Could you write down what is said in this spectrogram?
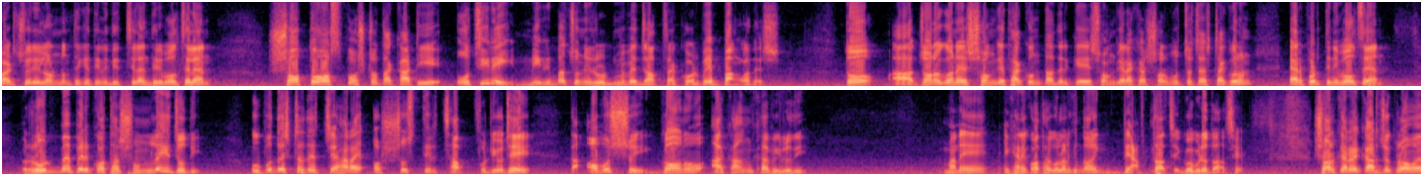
ভার্চুয়ালি লন্ডন থেকে তিনি দিচ্ছিলেন, তিনি বলছিলেন, শত অস্পষ্টতা কাটিয়ে অচিরেই নির্বাচনী রোডম্যাপে যাত্রা করবে বাংলাদেশ। তো জনগণের সঙ্গে থাকুন, তাদেরকে সঙ্গে রাখার সর্বোচ্চ চেষ্টা করুন। এরপর তিনি বলছেন, রোডম্যাপের কথা শুনলেই যদি উপদেষ্টাদের চেহারায় অস্বস্তির ছাপ ফুটে ওঠে, তা অবশ্যই গণ আকাঙ্ক্ষা বিরোধী। মানে এখানে কথাগুলোর কিন্তু অনেক ডেপথ আছে, গভীরতা আছে। সরকারের কার্যক্রমে,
